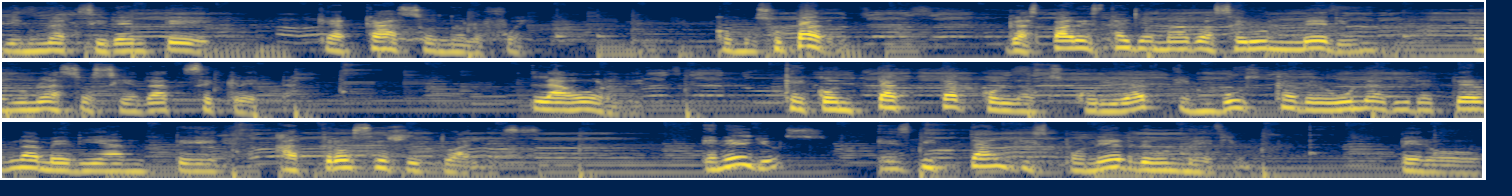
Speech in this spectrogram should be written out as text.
y en un accidente que acaso no lo fue. Como su padre, Gaspar está llamado a ser un medium en una sociedad secreta, la Orden, que contacta con la oscuridad en busca de una vida eterna mediante atroces rituales. En ellos es vital disponer de un medium, pero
